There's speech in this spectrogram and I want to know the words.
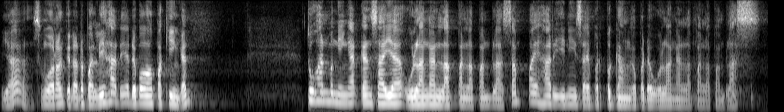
Ya, semua orang tidak dapat lihat dia di bawah parking kan. Tuhan mengingatkan saya ulangan 8.18. Sampai hari ini saya berpegang kepada ulangan 8.18.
